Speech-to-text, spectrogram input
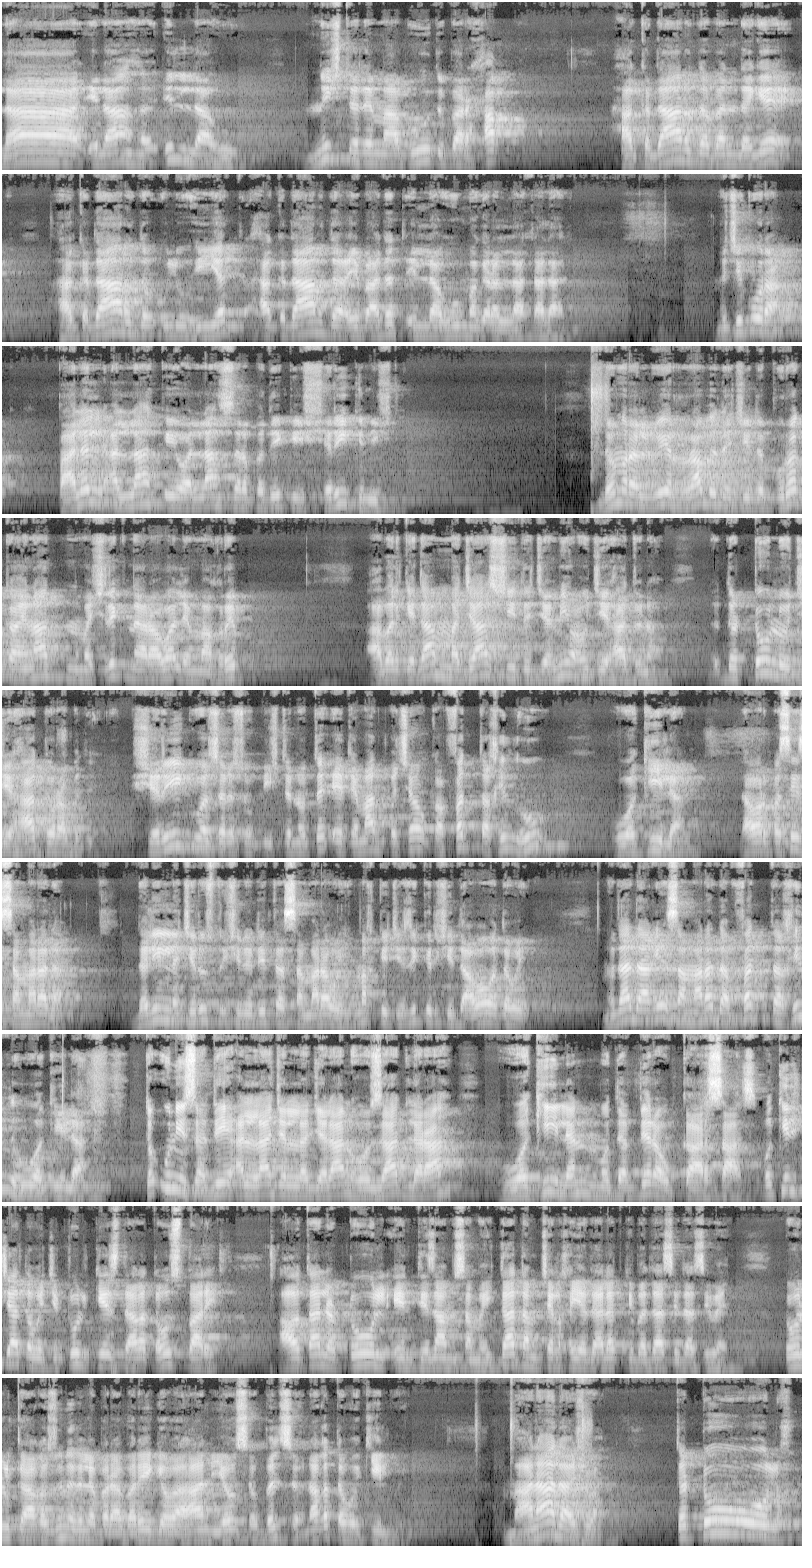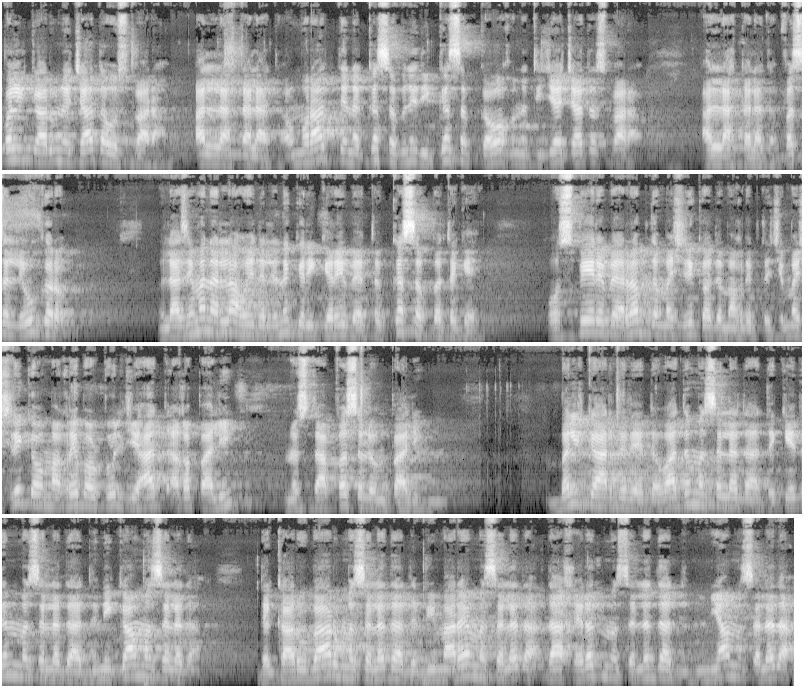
لا اله الا هو نشته د معبود بر حق حقدار د بندګې حقدار د الوهیت حقدار د عبادت الا هو مگر الله تعالی نو چې کورا پالل الله کې او الله سره په دې کې شریک نشته دمر الوی رب د چې د پوره کائنات مشرق نه راواله مغرب اول کې دا مجاز شي د جميع جهاتونه د ټولو جهات رب دی شریک و سره سو نشته نو ته اعتماد بچاو کا فتخذه وکیلا دا ور پسې سمره ده دلیل نه چرستو شي نه دي ته سمره وي مخکې چې ذکر شي داوا وته وي نو دا داغه سمره ده فتخذه وکیلا ته اونیس دی الله جل جلاله ذات لرا وکیلا مدبر او کارساز وکیل چاته و چې ټول کیس دغه توس پاره او تعالی ټول تنظیم سمې تا تم چل خی عدالت کې بدا سیدا سی وې ټول کاغذونه د برابرې گواهان یو سو بل سو نغه ته وکیل وي معنا دا شو ته ټول خپل کارونه چاته وسپاره الله تعالی ته او مراد ته نه کسب نه دي کسب کوه نتیجه چاته وسپاره الله تعالی ته فصل لیو کرو لازما الله دې لنه کری کرے به ته کسب به ته کې او سپیر به رب د مشرق او د مغرب ته چې مشرق او مغرب او ټول جهاد هغه پالي نو ستا فصلم پالي بل کار دی د واده مسله ده د کېدن مسله ده د نکاح مسله ده د کاروبار مسله ده د بیماری مسله ده د آخرت مسله ده د دنیا مسله ده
